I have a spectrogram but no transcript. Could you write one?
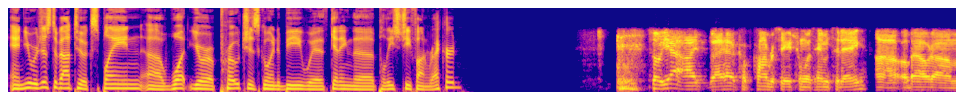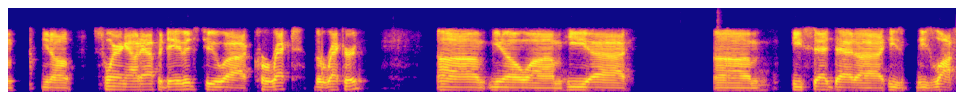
And you were just about to explain uh, what your approach is going to be with getting the police chief on record. So yeah, I I had a conversation with him today uh, about um you know swearing out affidavits to uh, correct the record. Um, you know, um, he uh, um, he said that uh, he's he's lost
